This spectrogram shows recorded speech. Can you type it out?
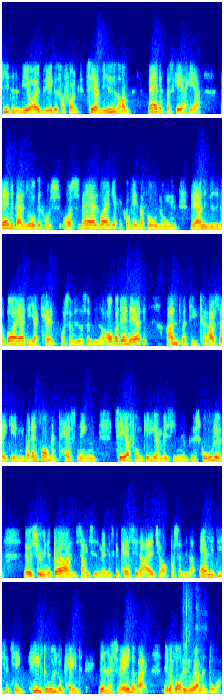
kittet i øjeblikket for folk til at vide om, hvad er det, der sker her? Hvad er det, der er lukket hos os? Hvad er, hvor er det, jeg kan komme hen og få nogle værnemidler? Hvor er det, jeg kan? Og så videre, og så videre. Og hvordan er det, andre de klarer sig igennem? Hvordan får man pasningen til at fungere med sine skolesøgende børn, samtidig med, at man skal passe sit eget job og så videre? Alle disse ting, helt ude lokalt, ned ad Svanevej, eller hvor det nu er, man bor,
